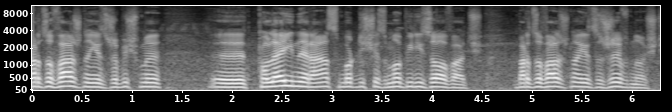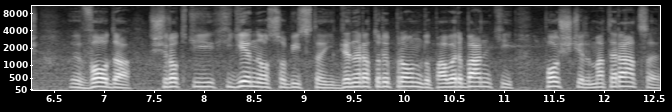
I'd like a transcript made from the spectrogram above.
Bardzo ważne jest, żebyśmy y, kolejny raz mogli się zmobilizować. Bardzo ważna jest żywność, y, woda, środki higieny osobistej, generatory prądu, powerbanki, pościel, materace.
